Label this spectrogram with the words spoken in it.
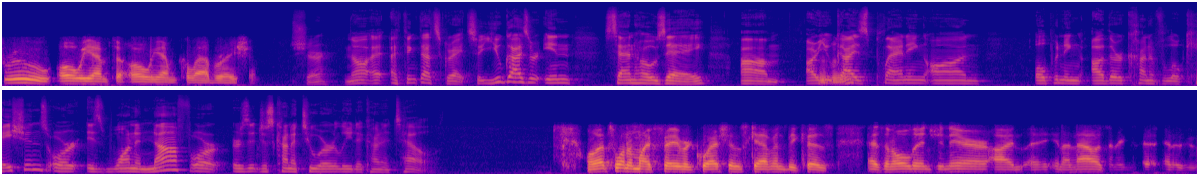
true OEM to OEM collaboration. Sure. No, I, I think that's great. So you guys are in San Jose. Um, are you mm-hmm. guys planning on opening other kind of locations, or is one enough, or, or is it just kind of too early to kind of tell? Well, that's one of my favorite questions, Kevin, because as an old engineer, I you know now as an, ex- an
